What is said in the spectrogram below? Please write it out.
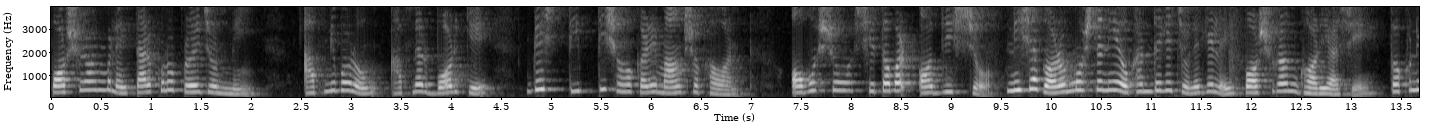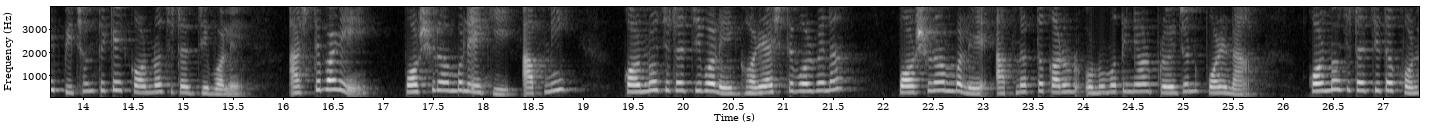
পরশুরাম বলে, তার কোনো প্রয়োজন নেই। আপনি বরং আপনার বরকে বেশ তৃপ্তি সহকারে মাংস খাওয়ান। অবশ্য সে তো আবার অদৃশ্য। নিশা গরম মশলা নিয়ে ওখান থেকে চলে গেলেই পরশুরাম ঘরে আসে। তখনই পিছন থেকে কর্ণ চ্যাটার্জি বলে, আসতে পারি? পরশুরাম বলে, এ কি, আপনি? কর্ণ চ্যাটার্জি বলে, ঘরে আসতে বলবে না? পরশুরাম বলে, আপনার তো কারোর অনুমতি নেওয়ার প্রয়োজন পড়ে না। কর্ণ চ্যাটার্জি তখন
